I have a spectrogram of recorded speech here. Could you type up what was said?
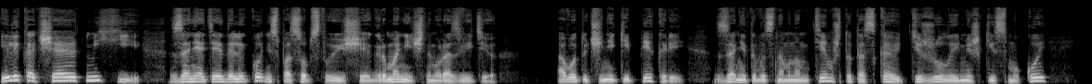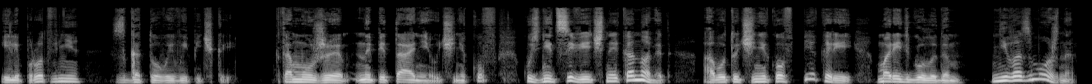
или качают мехи, занятие далеко не способствующее гармоничному развитию — а вот ученики пекарей заняты в основном тем, что таскают тяжелые мешки с мукой или противни с готовой выпечкой. К тому же на питание учеников кузнецы вечно экономят, а вот учеников-пекарей морить голодом невозможно.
